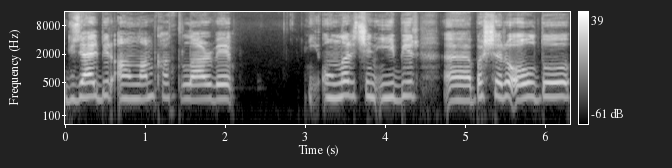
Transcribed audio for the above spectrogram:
güzel bir anlam kattılar ve onlar için iyi bir e, başarı oldu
